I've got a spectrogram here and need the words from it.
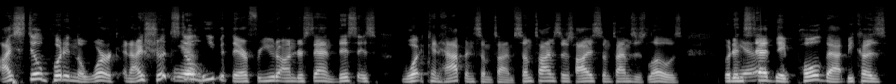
I still put in the work and I should still Yeah. leave it there for you to understand this is what can happen sometimes. Sometimes there's highs, sometimes there's lows, but instead they pulled that because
